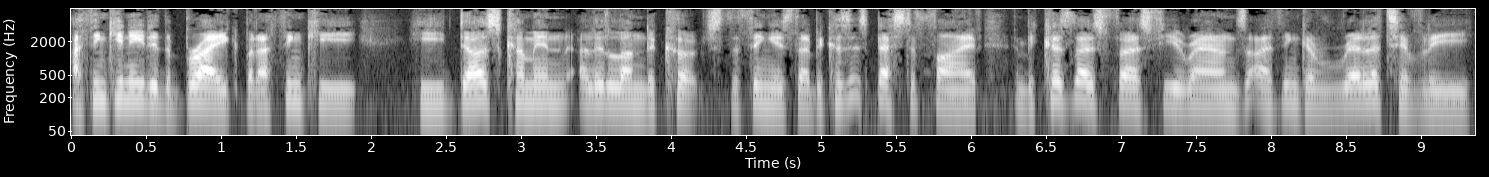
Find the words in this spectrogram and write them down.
I think he needed the break. But I think he he does come in a little undercooked. The thing is, though, because it's best of five, and because those first few rounds, I think, are relatively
